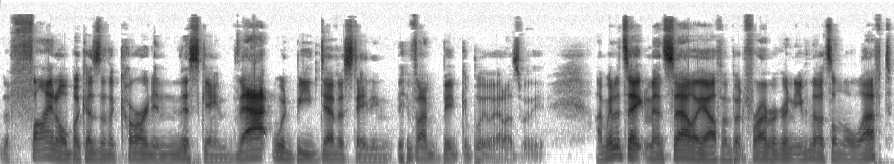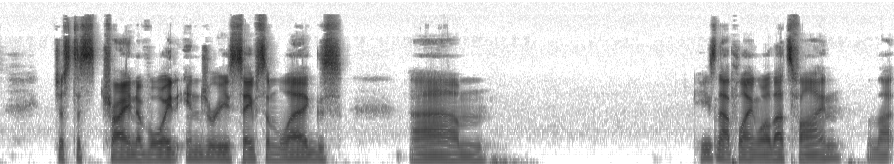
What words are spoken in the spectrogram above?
the final because of the card in this game. That would be devastating if I'm being completely honest with you. I'm gonna take Mansally off and put Freiburg in, even though it's on the left, just to try and avoid injuries, save some legs. Um, he's not playing well. That's fine. I'm not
